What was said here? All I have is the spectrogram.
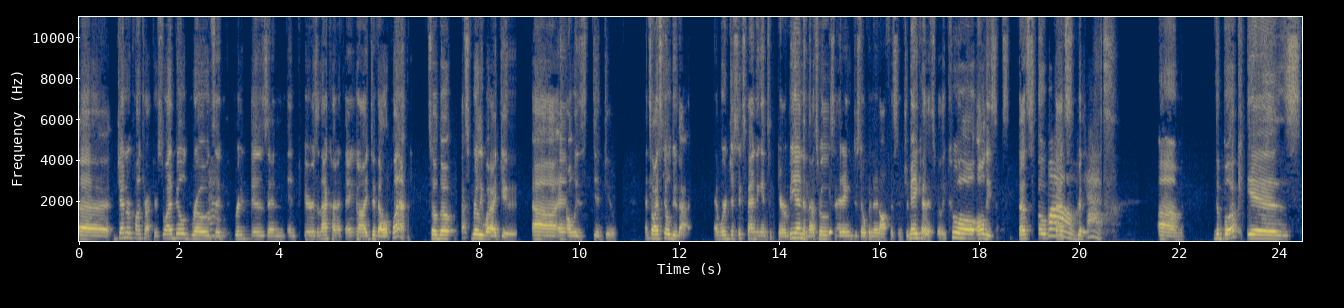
a, general contractor, so I build roads and bridges and and piers and that kind of thing. I develop land, so the that's really what I do uh, and always did do, and so I still do that and we're just expanding into the Caribbean, and that's really exciting. Just opened an office in Jamaica. That's really cool. All these things. That's so. Wow, that's really yes. Um, the book is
